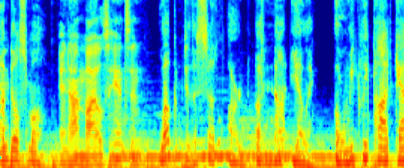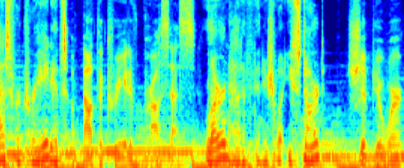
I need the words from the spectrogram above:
I'm Bill Small. And I'm Miles Hanson. Welcome to the subtle art of not yelling, a weekly podcast for creatives about the creative process. Learn how to finish what you start, ship your work,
